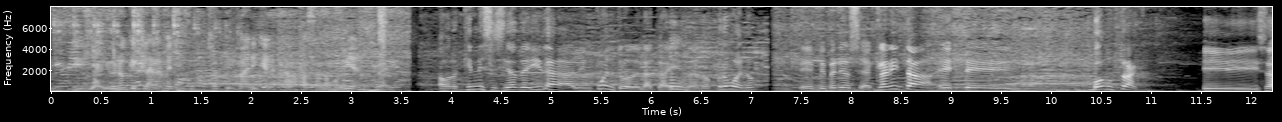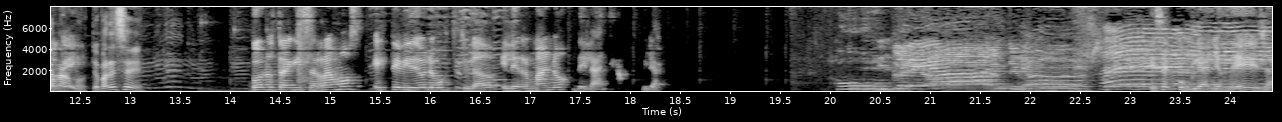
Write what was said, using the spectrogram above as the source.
Sí, sí, y hay uno que claramente se puso a filmar y que la estaba pasando muy bien. Ahora, qué necesidad de ir a- al encuentro de la caída, ¿no? Pero bueno, eh, bienvenido sea. Clarita, este, bonus track. Y cerramos. ¿te parece? Bonus track y cerramos. Este video lo hemos titulado El hermano del año. Mirá. Es el cumpleaños de ella.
